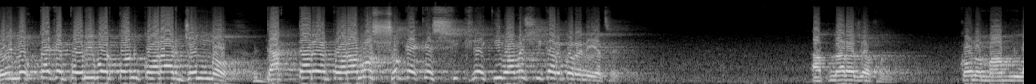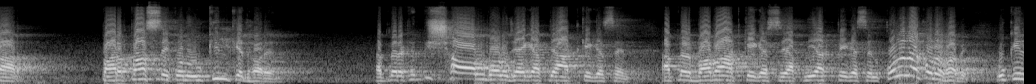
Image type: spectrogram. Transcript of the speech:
ওই লোকটাকে পরিবর্তন করার জন্য ডাক্তারের পরামর্শকে শিখে কীভাবে স্বীকার করে নিয়েছে? আপনারা যখন কোন মামলার পারপাসে কোন উকিলকে ধরেন, আপনার একটা বিশাল বড় জায়গায় আপনি আটকে গেছেন, আপনার বাবা আটকে গেছে, আপনি আটকে গেছেন, কোনো না কোনো ভাবে উকিল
